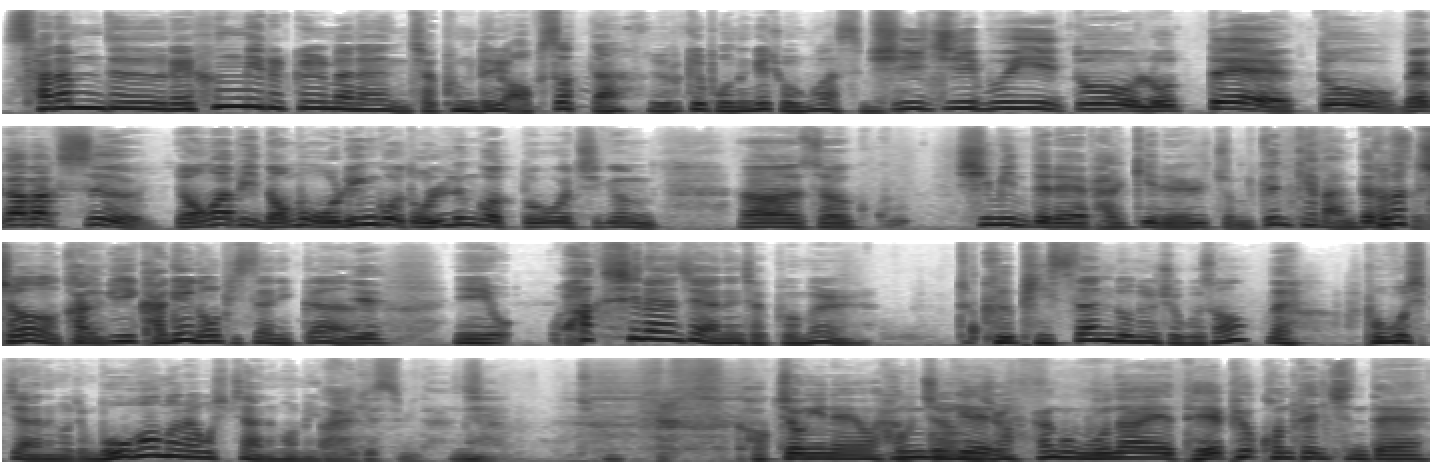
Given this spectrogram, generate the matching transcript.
사람들의 흥미를 끌만한 작품들이 없었다. 이렇게 보는 게 좋은 것 같습니다. CGV 또 롯데 또 메가박스 영화비 너무 오른 것 오른 것도 지금 어저 시민들의 발길을 좀 끊게 만들었어요. 그렇죠. 가- 네. 이 가격이 너무 비싸니까, 예. 이 확실하지 않은 작품을 그 비싼 돈을 주고서 네. 보고 싶지 않은 거죠. 모험을 하고 싶지 않은 겁니다. 알겠습니다. 네. 걱정이네요. 한국의. 한국 문화의 대표 콘텐츠인데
